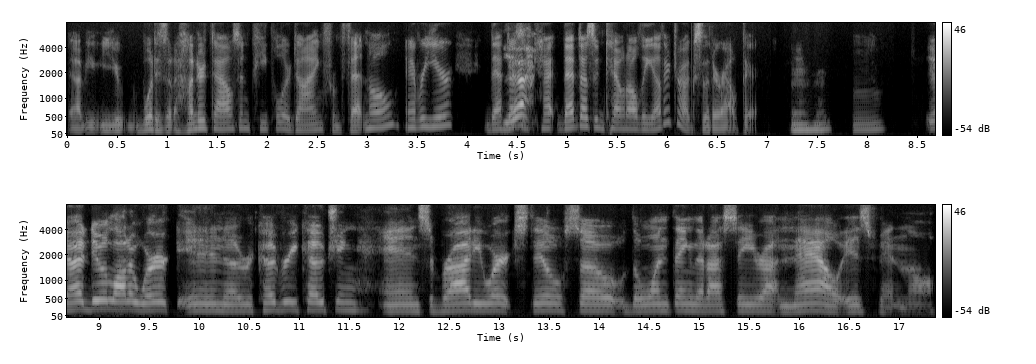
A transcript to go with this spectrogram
I mean, you, what is it? A hundred thousand people are dying from fentanyl every year. That Yeah. doesn't ca- that doesn't count all the other drugs that are out there. hmm Mm. Yeah, I do a lot of work in uh, recovery coaching and sobriety work still. So the one thing that I see right now is fentanyl.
